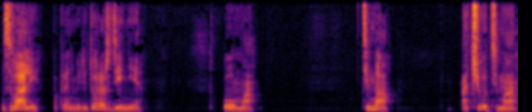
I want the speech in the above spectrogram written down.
Звали, по крайней мере, до рождения. Ома. Тьма. А чего тьма?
